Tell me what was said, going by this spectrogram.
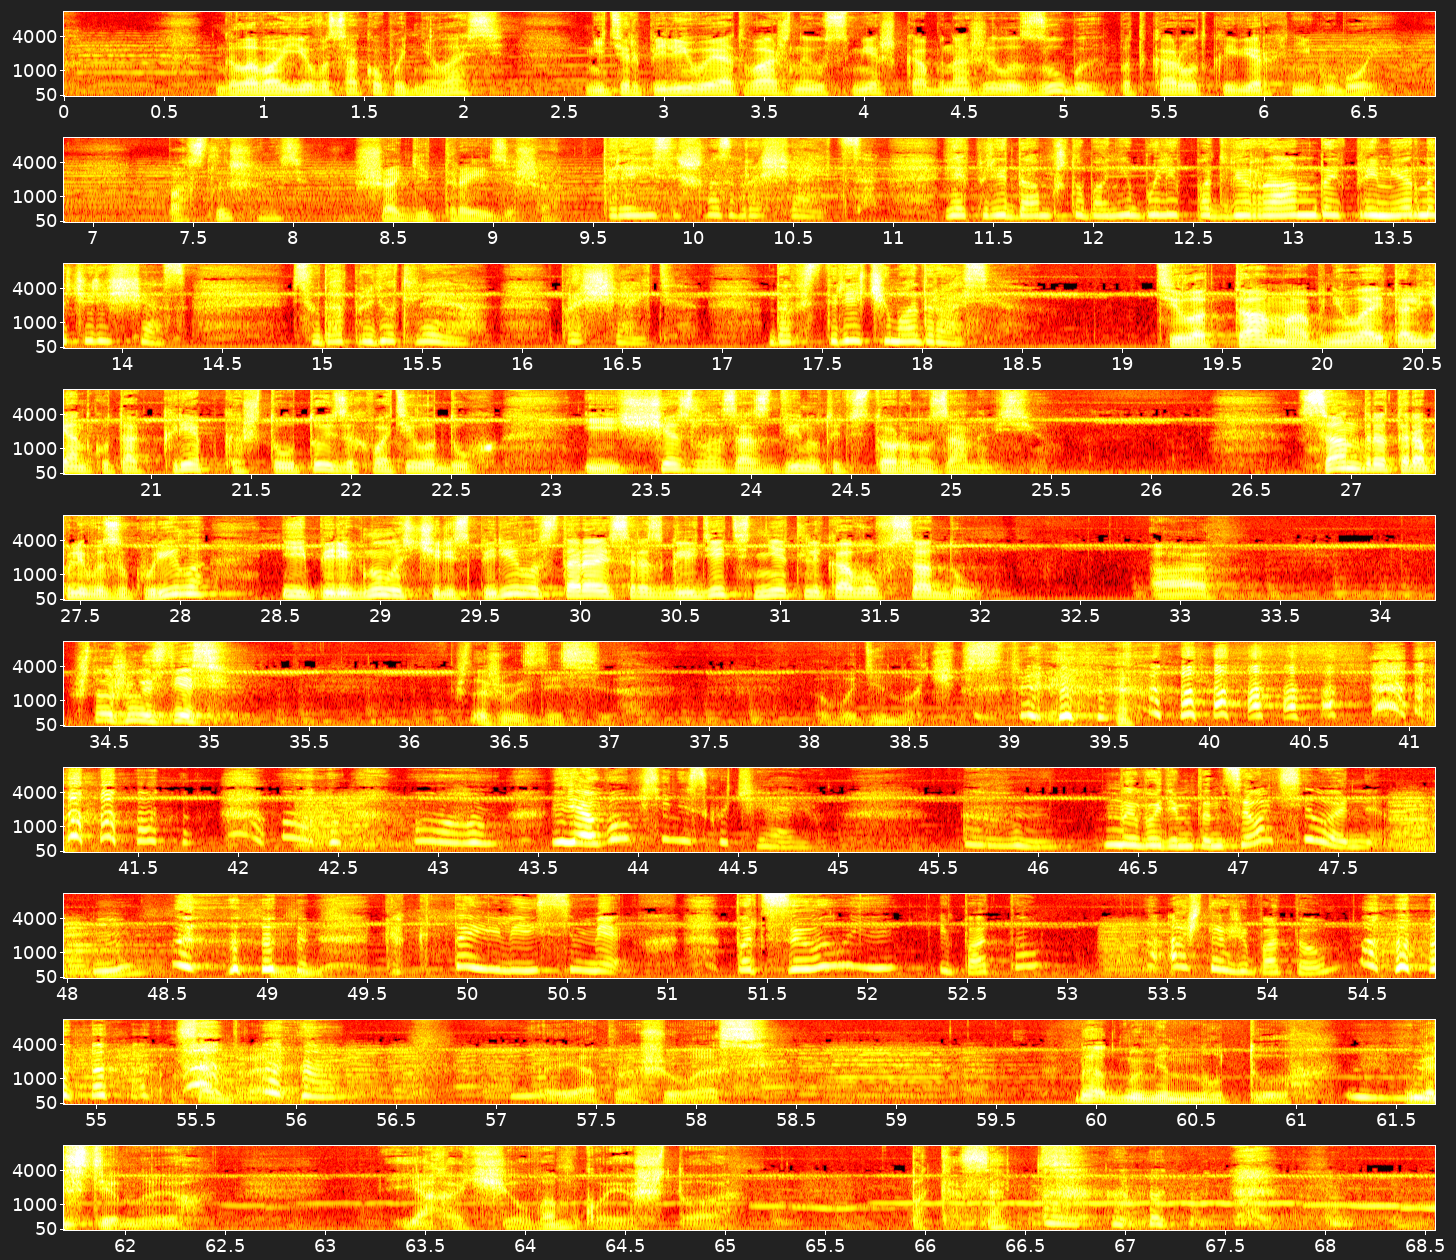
Голова ее высоко поднялась, нетерпеливая и отважная усмешка обнажила зубы под короткой верхней губой. Послышались шаги Трейзиша. Трейзиш возвращается. Я передам, чтобы они были под верандой примерно через час. Сюда придет Лея. Прощайте. До встречи в Мадрасе. Тилатама обняла итальянку так крепко, что у той захватило дух и исчезла за сдвинутой в сторону занавесью. Сандра торопливо закурила и перегнулась через перила, стараясь разглядеть, нет ли кого в саду. А что же вы здесь? Что же вы здесь в одиночестве? Я вовсе не скучаю. Мы будем танцевать сегодня? Коктейли и смех, поцелуи и потом... А что же потом? Сандра, я прошу вас на одну минуту в гостиную. Я хочу вам кое-что показать.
